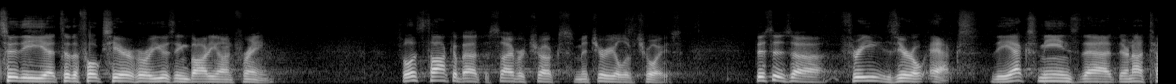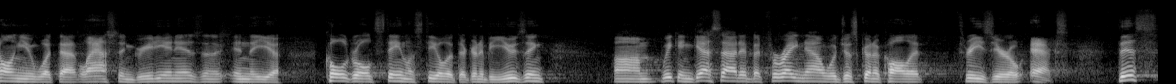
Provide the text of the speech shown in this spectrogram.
to the, uh, to the folks here who are using body on frame. So let's talk about the Cybertruck's material of choice. This is a 30X. The X means that they're not telling you what that last ingredient is in the, in the uh, cold rolled stainless steel that they're going to be using. Um, we can guess at it, but for right now, we're just going to call it 30X. This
